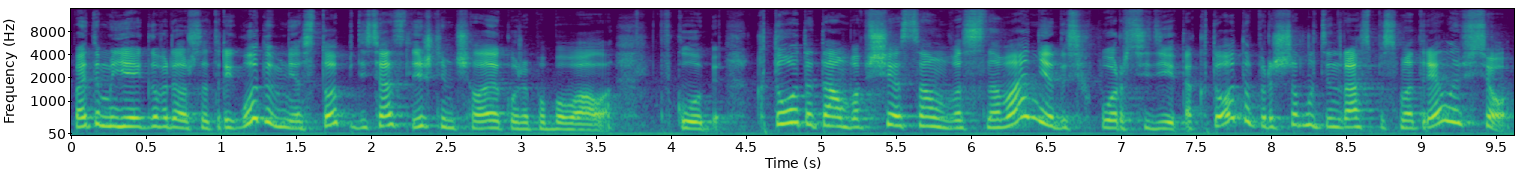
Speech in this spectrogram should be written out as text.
Поэтому я и говорила, что три года у меня 150 с лишним человек уже побывало бывало в клубе. Кто-то там вообще с самого основания до сих пор сидит, а кто-то пришел один раз, посмотрел и все.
